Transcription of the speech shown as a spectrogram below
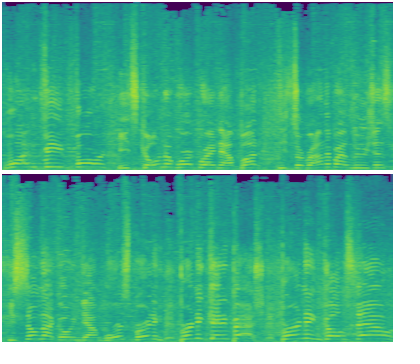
1v4. He's going to work right now, but he's surrounded by illusions. He's still not going down. Worse, Burning? Burning getting bashed. Burning goes down.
